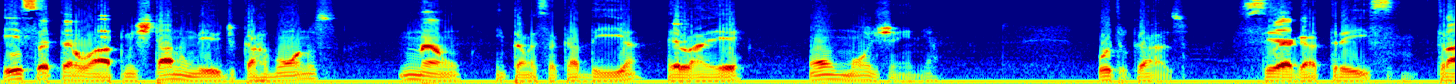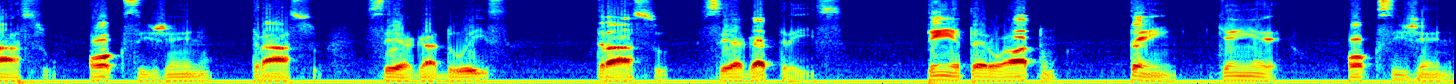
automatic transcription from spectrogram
Esse heteroátomo está no meio de carbonos? Não. Então essa cadeia ela é homogênea. Outro caso, CH3 traço oxigênio traço CH2 traço CH3. Tem heteroátomo? Tem. Quem é? Oxigênio.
